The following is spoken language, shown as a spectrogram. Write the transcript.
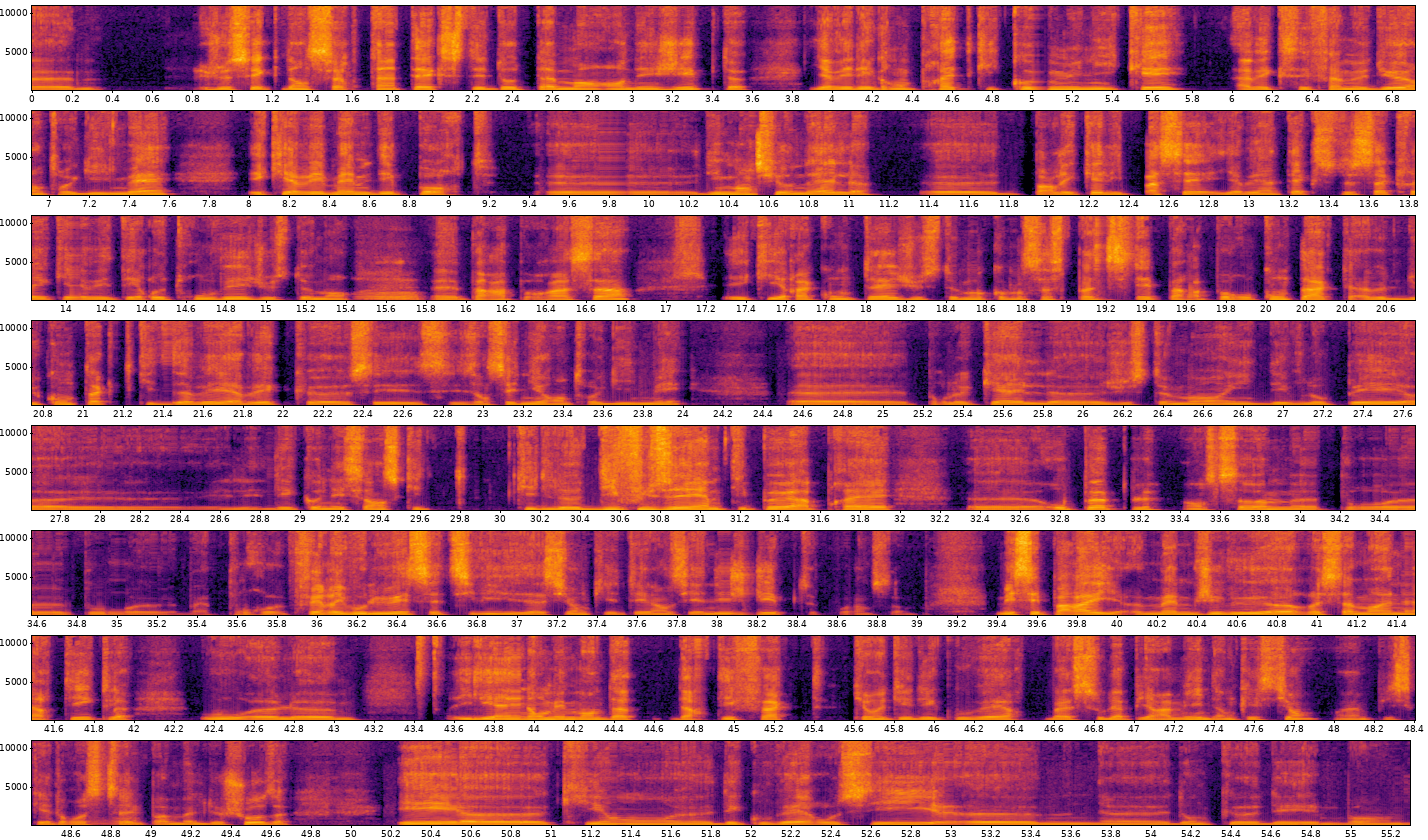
je sais que dans certains textes, et notamment en Égypte, il y avait des grands prêtres qui communiquaient avec ces fameux dieux, entre guillemets, et qui avaient même des portes euh, dimensionnels euh, par lesquels il passait. Il y avait un texte sacré qui avait été retrouvé justement mmh euh, par rapport à ça et qui racontait justement comment ça se passait par rapport au contact, du contact qu'ils avaient avec ces, ces, enseignants entre guillemets. pour lequel justement ils développaient des connaissances qui qu'il diffusait un petit peu après euh, au peuple, en somme, pour, euh, pour, euh, bah, pour faire évoluer cette civilisation qui était l'ancienne Égypte. en somme. Mais c'est pareil, même j'ai vu récemment un article où le, il y a énormément d'artefacts qui ont été découverts bah, sous la pyramide en question, hein, puisqu'elle recèle pas mal de choses et euh, qui ont euh, découvert aussi, euh, donc, des, bon,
